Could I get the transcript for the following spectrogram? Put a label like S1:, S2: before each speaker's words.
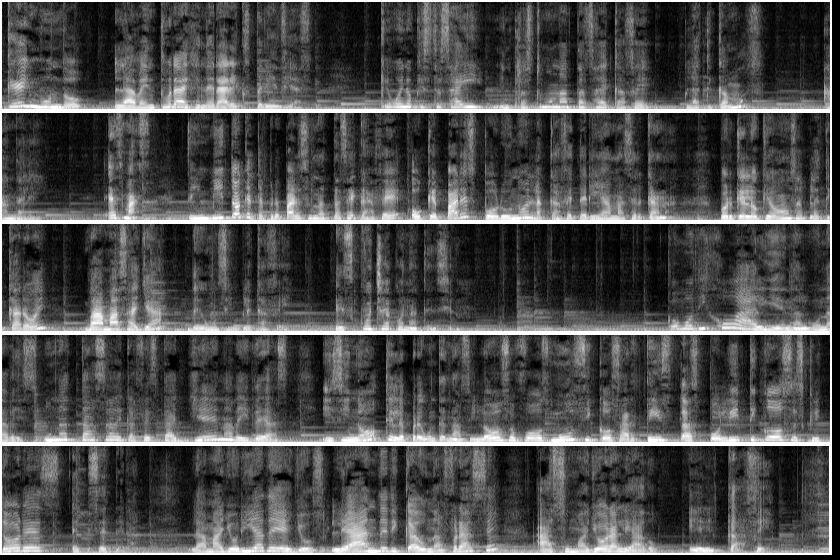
S1: Ok Mundo, la aventura de generar experiencias. Qué bueno que estás ahí. Mientras tomo una taza de café, ¿platicamos? Ándale. Es más, te invito a que te prepares una taza de café o que pares por uno en la cafetería más cercana, porque lo que vamos a platicar hoy va más allá de un simple café. Escucha con atención. Como dijo alguien alguna vez, una taza de café está llena de ideas y si no, que le pregunten a filósofos, músicos, artistas, políticos, escritores, etc. La mayoría de ellos le han dedicado una frase a su mayor aliado, el café.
